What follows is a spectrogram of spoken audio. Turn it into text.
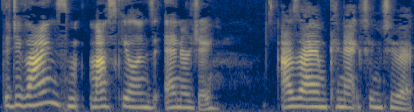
the divine masculine's energy, as I am connecting to it,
